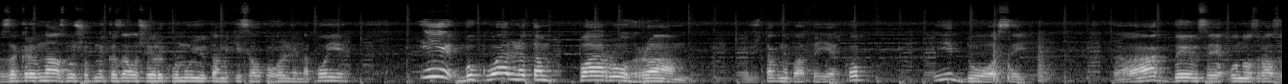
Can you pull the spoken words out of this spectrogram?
Закрив назву, щоб не казали, що я рекламую там якісь алкогольні напої. І буквально там пару грам. Тож так небагато є. Оп. І досить. Так, дивимося, як воно зразу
